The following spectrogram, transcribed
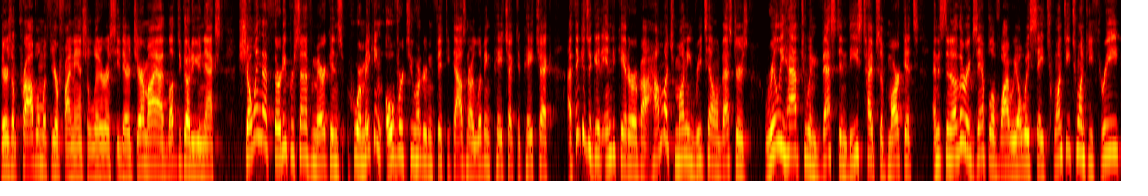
there's a problem with your financial literacy there. Jeremiah, I'd love to go to you next showing that 30% of Americans who are making over 250,000 are living paycheck to paycheck. I think it's a good indicator about how much money retail investors really have to invest in these types of markets. And it's another example of why we always say 2023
